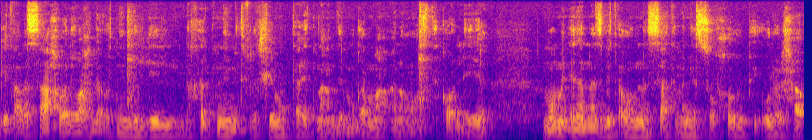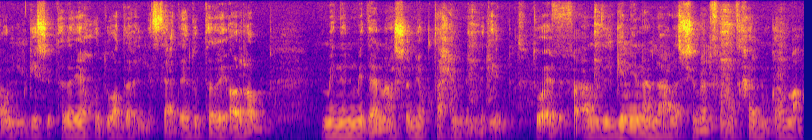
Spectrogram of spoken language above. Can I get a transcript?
جيت على الساعة حوالي واحدة أو اتنين بالليل دخلت نمت في الخيمة بتاعتنا عند المجمع أنا وأصدقاء ليا. المهم لقينا الناس بتقومنا الساعة 8 الصبح وبيقولوا الحقوا الجيش ابتدى ياخد وضع الاستعداد وابتدى يقرب. من الميدان عشان يقتحم من المدينة توقف عند الجنينة اللي على الشمال في مدخل المجمع.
